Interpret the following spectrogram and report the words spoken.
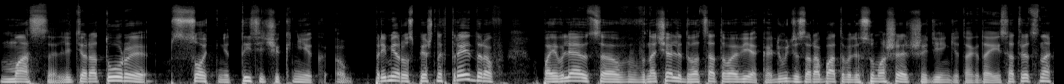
масса, литературы сотни, тысячи книг. Э, примеры успешных трейдеров появляются в начале 20 века. Люди зарабатывали сумасшедшие деньги тогда. И, соответственно,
